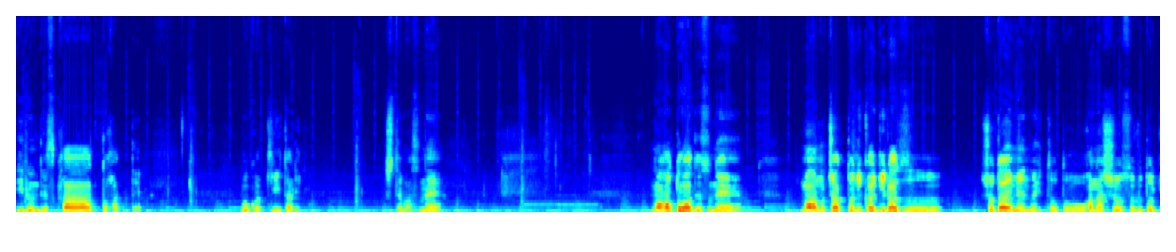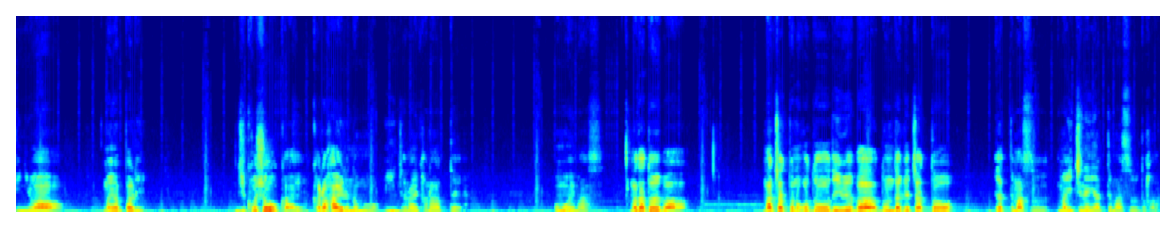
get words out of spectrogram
いるんですか？とかって僕は聞いたりしてますね。まあ、あとはですね、まあ、あのチャットに限らず初対面の人とお話をする時には、まあ、やっぱり自己紹介から入るのもいいんじゃないかなって思います。まあ、例えば、まあ、チャットのことで言えばどんだけチャットやってます、まあ、1年やってます？とか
